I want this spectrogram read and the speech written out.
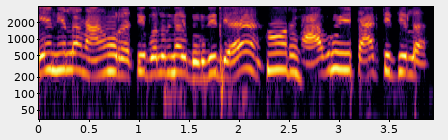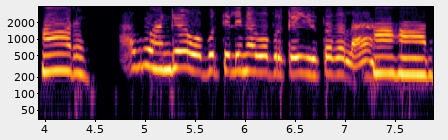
ಏನಿಲ್ಲ ನಾನು ರಟ್ಟಿ ಬಲದ ಮ್ಯಾಗ ದುಡ್ದಿದ್ದೆ. ಹ್ಞೂ ರೀ. ಆದ್ರೂ ಇಟ್ ಆಗ್ತಿದ್ದಿಲ್ಲ ಹ್ಞೂ ರೀ. ಆದ್ರೂ ಹಂಗೆ ಒಬ್ರ ತಲೆ ಮ್ಯಾಗ ಒಬ್ರ ಕೈ ಇರ್ತದಲ್ಲ. ಹಾ ಹಾ ರೀ.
